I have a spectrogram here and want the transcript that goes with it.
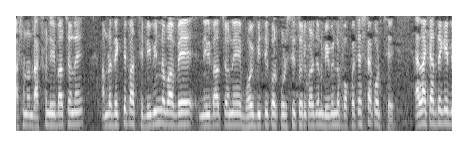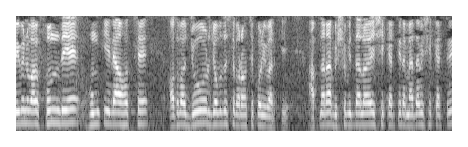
আসন্ন ডাকসু নির্বাচনে আমরা দেখতে পাচ্ছি বিভিন্নভাবে নির্বাচনে ভয়ভীতিকর পরিস্থিতি তৈরি করার জন্য বিভিন্ন পক্ষ চেষ্টা করছে। এলাকা থেকে বিভিন্নভাবে ফোন দিয়ে হুমকি দেওয়া হচ্ছে। অথবা জোর জবরদস্তি করা হচ্ছে পরিবারকে। আপনারা বিশ্ববিদ্যালয়ের শিক্ষার্থীরা, মেধাবী শিক্ষার্থী,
